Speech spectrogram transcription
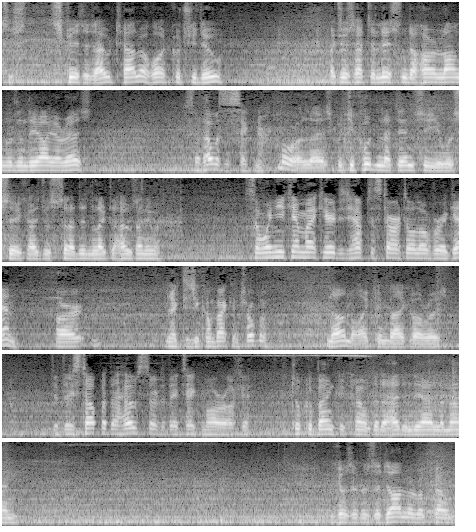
Just spit it out, tell her what could she do. I just had to listen to her longer than the IRS. So that was a sickener. More or less, but you couldn't let them see you were sick. I just said I didn't like the house anyway. So when you came back here, did you have to start all over again? Or, like, did you come back in trouble? No, no, I came back all right. Did they stop at the house or did they take more off you? Took a bank account that I had in the Isle of Man because it was a dollar account.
